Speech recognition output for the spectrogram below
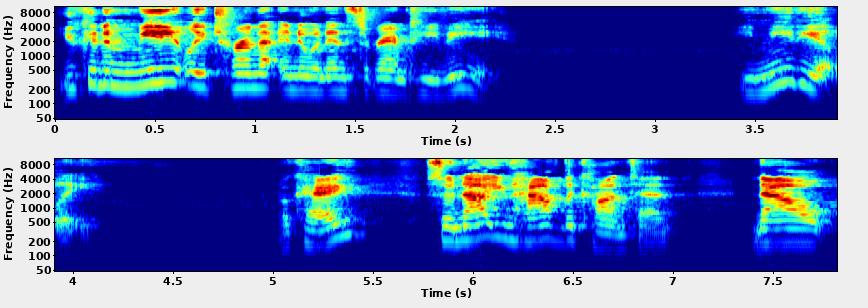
you can immediately turn that into an instagram tv immediately okay? So now you have the content. Now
